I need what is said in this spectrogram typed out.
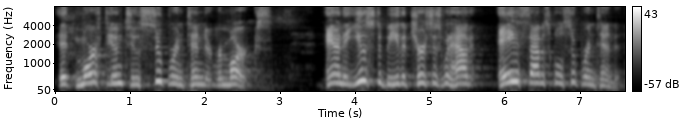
it morphed into superintendent remarks. And it used to be that churches would have a Sabbath school superintendent.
